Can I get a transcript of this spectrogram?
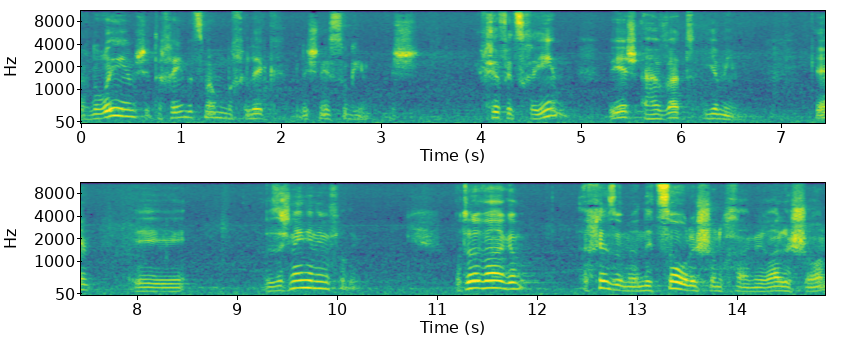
אנחנו רואים שאת החיים עצמם הוא מחלק לשני סוגים. יש חפץ חיים ויש אהבת ימים, כן? אה, וזה שני עניינים נפרדים. אותו דבר גם, אחרי זה אומר, נצור לשונך מרע לשון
